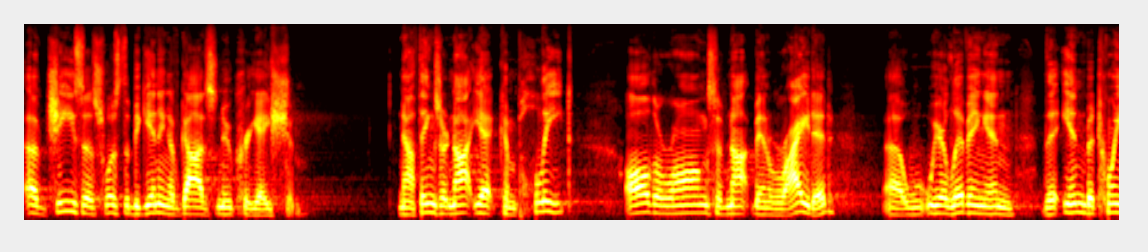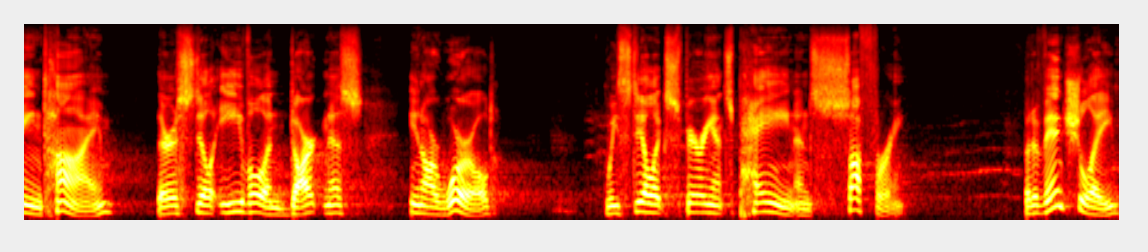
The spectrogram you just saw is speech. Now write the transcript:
of Jesus was the beginning of God's new creation. Now, things are not yet complete, all the wrongs have not been righted. Uh, we are living in the in between time. There is still evil and darkness in our world. We still experience pain and suffering. But eventually,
